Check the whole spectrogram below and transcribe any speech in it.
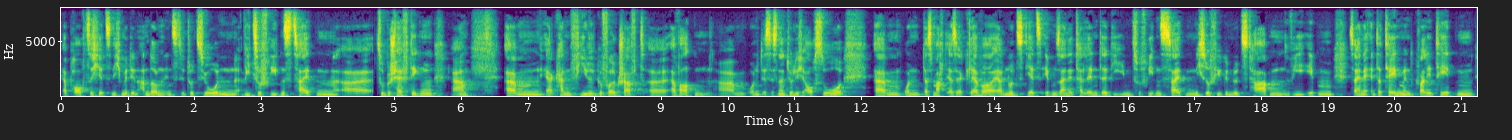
Er braucht sich jetzt nicht mit den anderen Institutionen wie zu Friedenszeiten äh, zu beschäftigen. Ja. Ähm, er kann viel Gefolgschaft äh, erwarten. Ähm, und es ist natürlich auch so, ähm, und das macht er sehr clever, er nutzt jetzt eben seine Talente, die ihm zu Friedenszeiten nicht so viel genützt haben, wie eben seine Entertainment-Qualitäten,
